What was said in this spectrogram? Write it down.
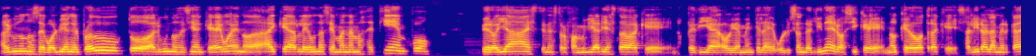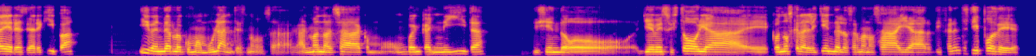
Algunos nos devolvían el producto, algunos decían que, bueno, hay que darle una semana más de tiempo, pero ya este, nuestro familiar ya estaba que nos pedía obviamente la devolución del dinero, así que no quedó otra que salir a la mercaderes de Arequipa y venderlo como ambulantes, ¿no? O sea, al mano alzada como un buen cañillita diciendo lleven su historia, eh, conozca la leyenda de los hermanos Ayar, diferentes tipos de,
